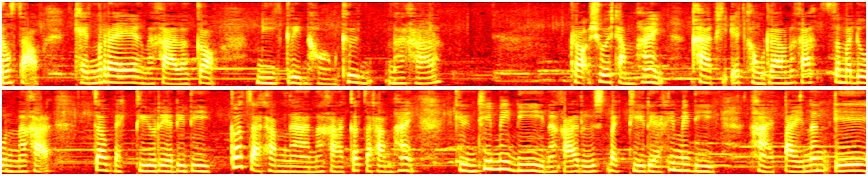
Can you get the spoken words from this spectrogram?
น้องสาวแข็งแรงนะคะ แล้วก็มีกลิ่นหอมขึ้นนะคะ เพราะช่วยทำให้ค่า pH ของเรานะคะ สมดุลนะคะ เจ้าแบคทีเรียดีๆ ก็จะทำงานนะคะ ก็จะทำให้กลิ่นที่ไม่ดีนะคะ หรือแบคทีเรียที่ไม่ดีหายไปนั่นเอง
